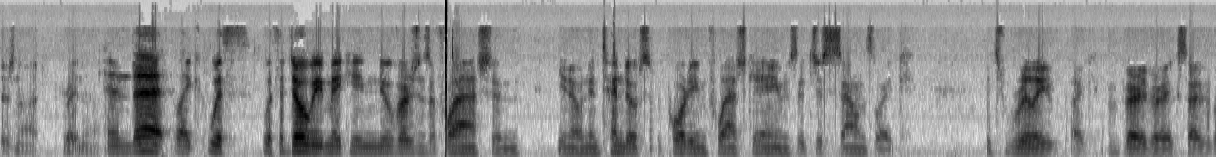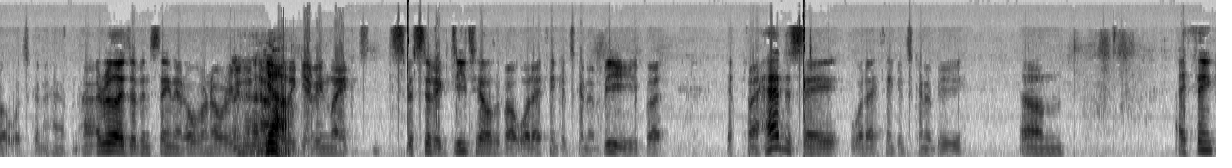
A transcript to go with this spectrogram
there's not right now. and that like with with Adobe making new versions of Flash and you know Nintendo supporting Flash games, it just sounds like it's really like I'm very very excited about what's going to happen. I realize I've been saying that over and over again, and not Yeah. really giving like specific details about what I think it's going to be. But if I had to say what I think it's going to be, um, I think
